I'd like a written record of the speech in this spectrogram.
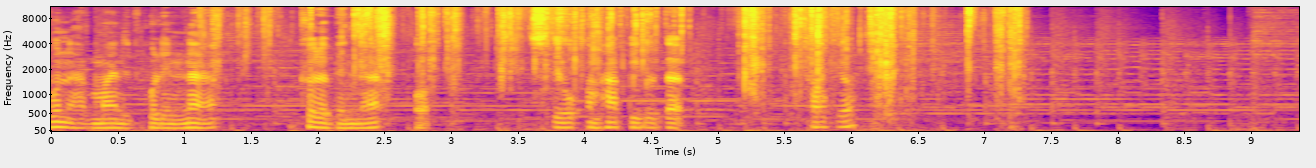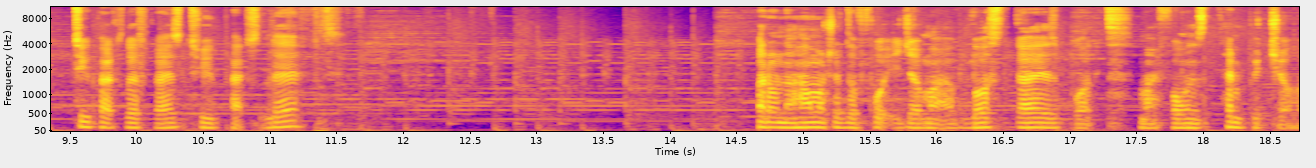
Wouldn't have minded pulling that. Could have been that but still I'm happy with that Two packs left, guys. Two packs left. I don't know how much of the footage I might have lost, guys, but my phone's temperature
